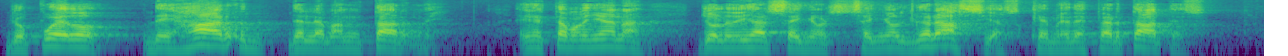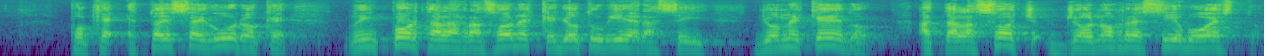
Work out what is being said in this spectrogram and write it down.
Yo puedo dejar de levantarme en esta mañana yo le dije al Señor, Señor, gracias que me despertaste. Porque estoy seguro que no importa las razones que yo tuviera, si yo me quedo hasta las 8, yo no recibo esto.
